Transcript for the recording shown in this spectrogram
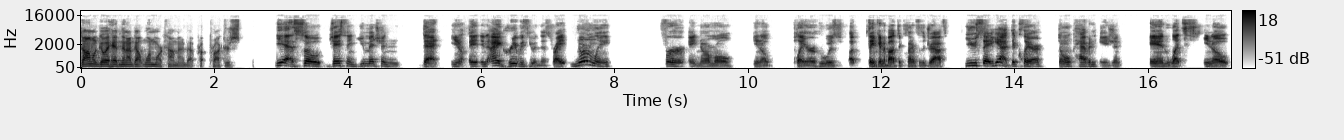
Donald, go ahead. And then I've got one more comment about Pro- Proctor's. Yeah. So, Jason, you mentioned that, you know, and I agree with you in this, right? Normally, for a normal, you know, player who was uh, thinking about declaring for the draft, you say, yeah, declare, don't have an agent, and let's, you know,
